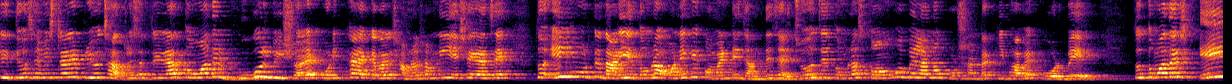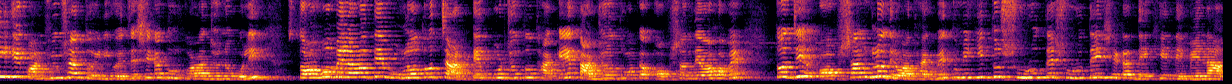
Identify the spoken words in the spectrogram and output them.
তৃতীয় সেমিস্টারের প্রিয় ছাত্রছাত্রীরা, তোমাদের ভূগোল বিষয়ে পরীক্ষা একেবারে সামনাসামনি এসে গেছে। তো এই মুহূর্তে দাঁড়িয়ে তোমরা অনেকে কমেন্টে জানতে চাইছো যে তোমরা স্তম্ভ মেলানো পোর্শনটা কীভাবে করবে? তো তোমাদের এই যে কনফিউশন তৈরি হয়েছে, সেটা দূর করার জন্য বলি। স্তম্ভ মেলানোতে মূলত চারটে পর্যন্ত থাকে, তার জন্য তোমাকে অপশান দেওয়া হবে। তো যে অপশানগুলো দেওয়া থাকবে, তুমি কিন্তু শুরুতে, শুরুতেই সেটা দেখে নেবে না।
